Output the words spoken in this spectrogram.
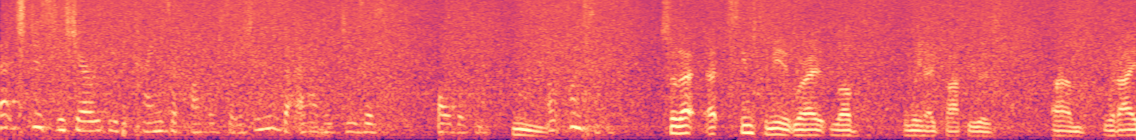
That's just to share with you the kinds of conversations that I have with Jesus all constantly. So that, that seems to me what I loved when we had coffee was um, what I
